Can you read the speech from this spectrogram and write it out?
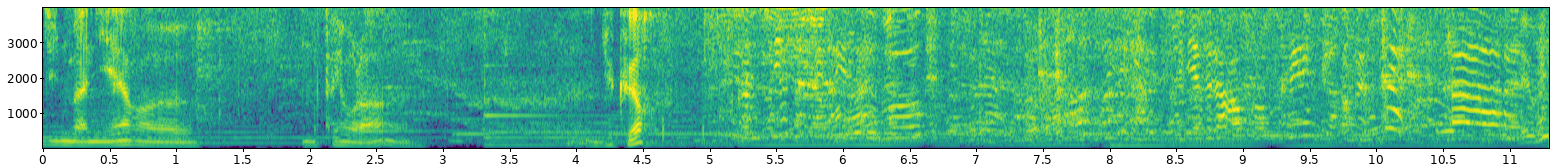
d'une manière, enfin voilà, du cœur. Comme si tout était nouveau. Tu viens de la rencontrer oui.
